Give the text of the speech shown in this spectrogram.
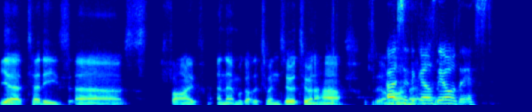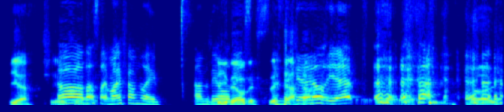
yeah, Teddy's uh, five, and then we've got the twins who are two and a half. Oh, so the girl's the oldest. Yeah. Is, oh, yeah. that's like my family. I'm the oldest. The, oldest. girl, yep.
